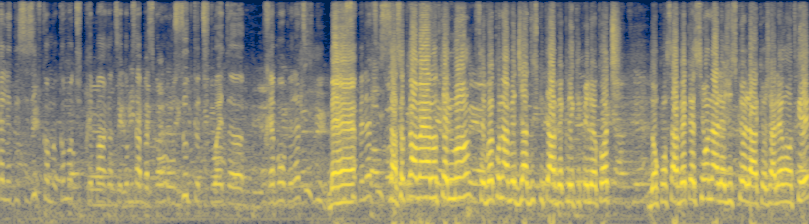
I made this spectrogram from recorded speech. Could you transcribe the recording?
allais être décisif, comment, comment tu te prépares comme ça Parce qu'on se doute que tu dois être euh, très bon au penalty. Ben, ça se travaille à l'entraînement. C'est vrai qu'on avait déjà discuté avec l'équipe et le coach. Donc on savait que si on allait jusque-là, que j'allais rentrer,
